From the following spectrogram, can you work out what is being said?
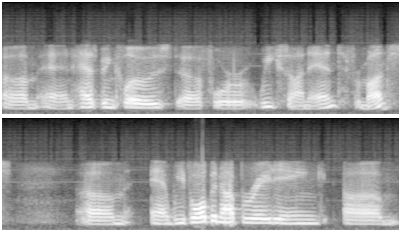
um, and has been closed uh, for weeks on end for months. Um, and we've all been operating um,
